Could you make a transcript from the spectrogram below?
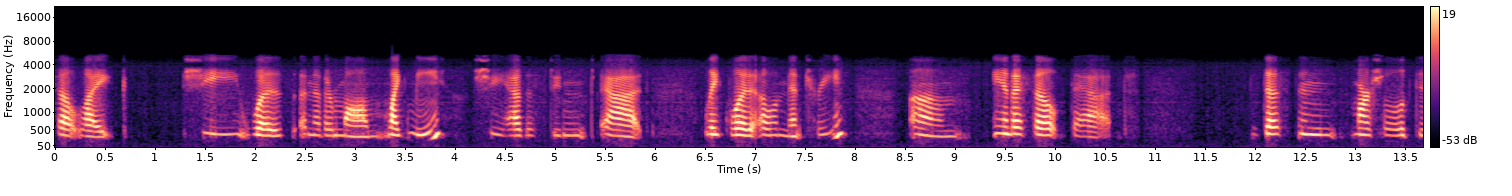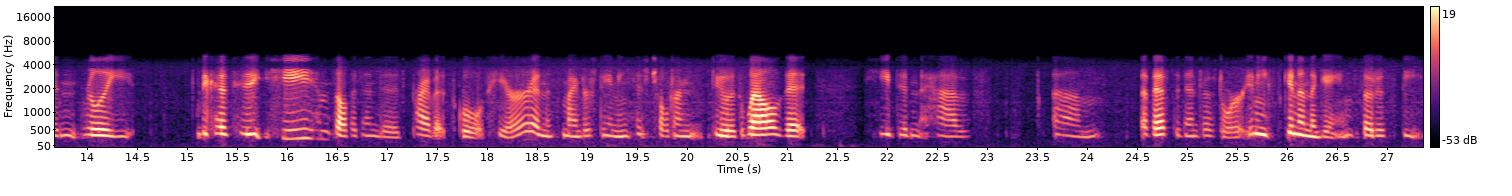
felt like she was another mom like me. She has a student at Lakewood Elementary, um, and I felt that Dustin Marshall didn't really because he he himself attended private schools here, and it's my understanding his children do as well. That he didn't have um, a vested interest or any skin in the game, so to speak.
